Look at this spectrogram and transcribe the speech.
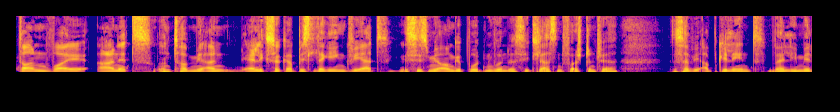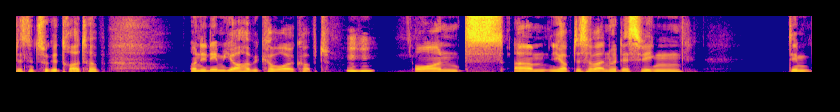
dann war ich auch nicht und habe mir an, ehrlich gesagt ein bisschen dagegen gewehrt. Es ist mir angeboten worden, dass ich Klassenvorstand wäre. Das habe ich abgelehnt, weil ich mir das nicht zugetraut habe. Und in dem Jahr habe ich keine Wahl gehabt. Mhm. Und ähm, ich habe das aber nur deswegen dem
